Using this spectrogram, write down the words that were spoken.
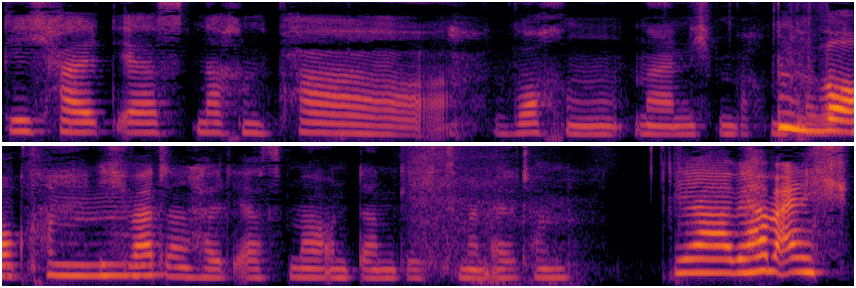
gehe ich halt erst nach ein paar Wochen. Nein, nicht paar, ein paar Wochen. Wochen. Ich warte dann halt erstmal und dann gehe ich zu meinen Eltern. Ja, wir haben eigentlich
